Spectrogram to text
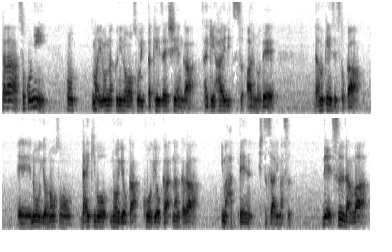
ただそこにこの、まあ、いろんな国のそういった経済支援が最近入りつつあるのでダム建設とか、えー、農業のその大規模農業化工業化なんかが今発展しつつあります。でスーダンは、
